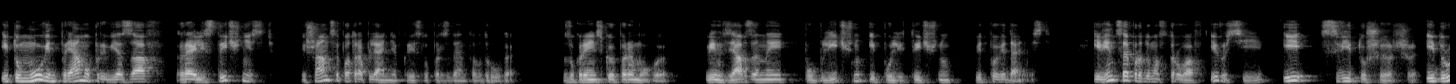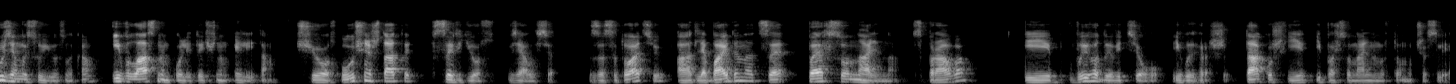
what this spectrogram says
І тому він прямо прив'язав реалістичність і шанси потрапляння в крісло президента вдруге з українською перемогою. Він взяв за неї публічну і політичну відповідальність. І він це продемонстрував і Росії, і світу ширше, і друзям і союзникам, і власним політичним елітам, що Сполучені Штати всерйоз взялися за ситуацію. А для Байдена це персональна справа, і вигоди від цього і виграші також є і персональними, в тому числі.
